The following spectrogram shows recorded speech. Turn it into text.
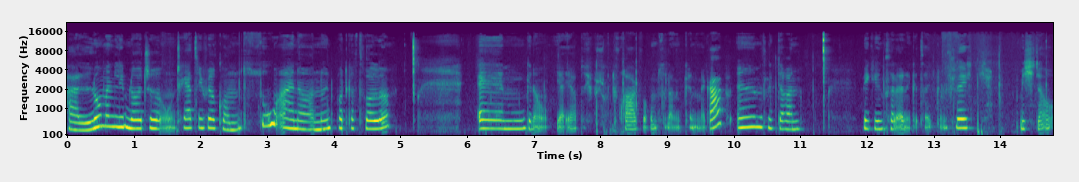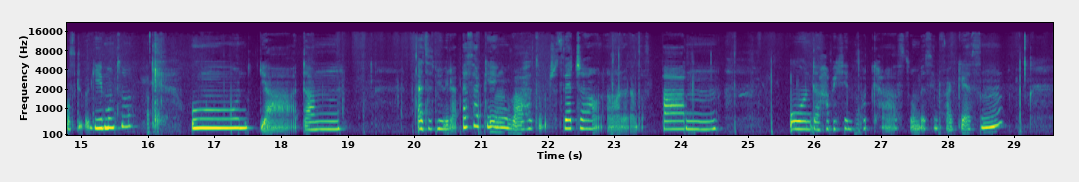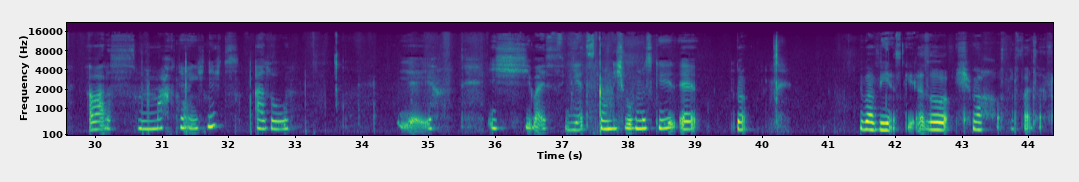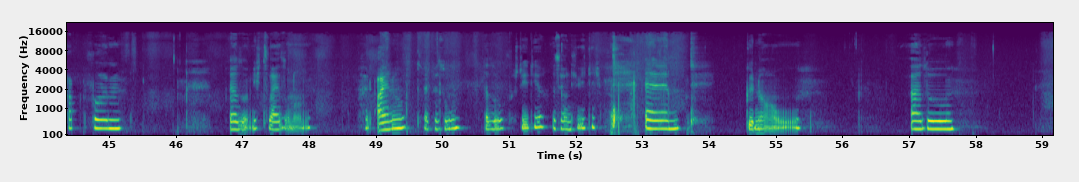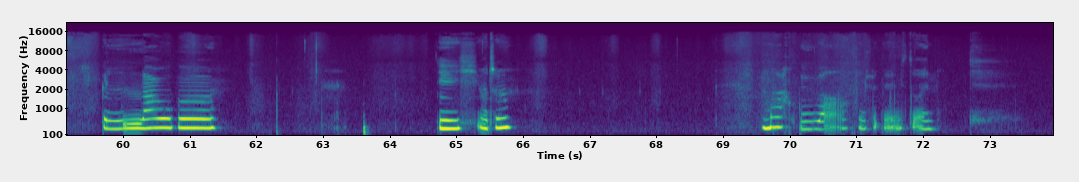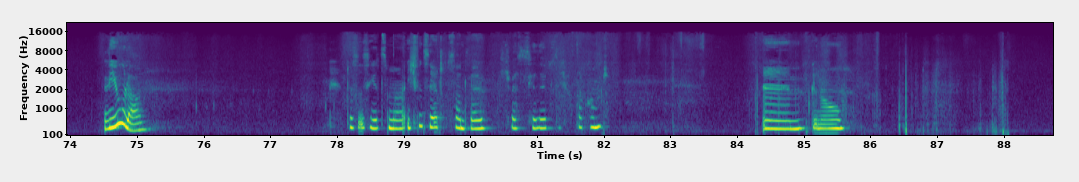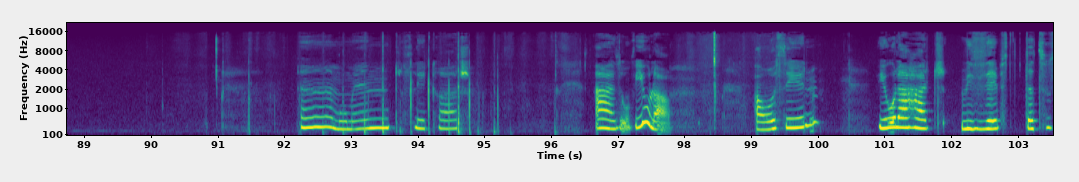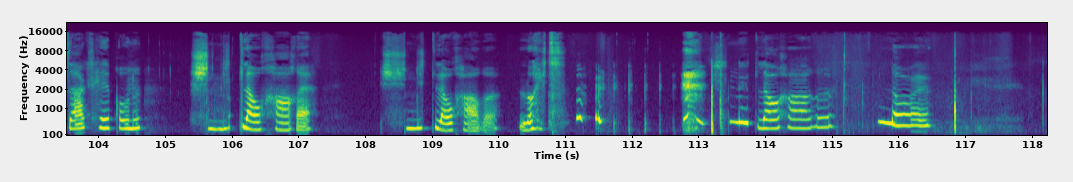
Hallo meine lieben Leute und herzlich willkommen zu einer neuen Podcast-Folge. Ähm, genau, ja, ihr habt euch bestimmt gefragt, warum es so lange keinen mehr gab. Ähm, es liegt daran, mir ging es halt einige Zeit ganz schlecht. Ich habe mich da oft übergeben und so. Und ja, dann, als es mir wieder besser ging, war halt so gutes Wetter und dann waren wir ganz oft baden. Und da habe ich den Podcast so ein bisschen vergessen. Aber das macht ja eigentlich nichts. Also, yay. Ich weiß jetzt noch nicht, worum es geht. Äh, über, über wen es geht. Also, ich mache auf jeden Fall zwei Faktenfolgen. Also, nicht zwei, sondern halt eine, zwei Personen. Also, versteht ihr? Ist ja auch nicht wichtig. Ähm, genau. Also, glaube, ich, warte, mach über, den fällt mir nicht so ein. Viola. Das ist jetzt mal, ich finde es sehr interessant, weil ich weiß es ja selbst nicht, was da kommt. Ähm, genau. Äh, Moment, das lädt gerade. Also, Viola. Aussehen. Viola hat, wie sie selbst dazu sagt, hellbraune Schnittlauchhaare. Schnittlauchhaare. Leute. Schnittlauchhaare. Lol.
